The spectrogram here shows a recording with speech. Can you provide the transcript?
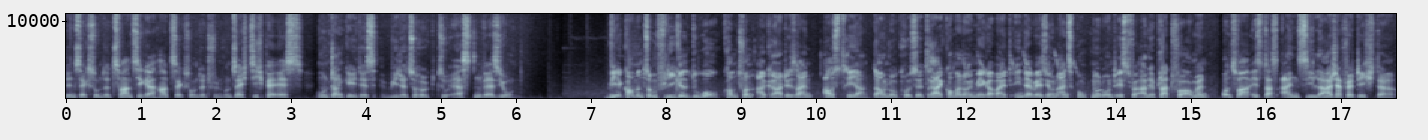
den 620er hat 665 PS und dann geht es wieder zurück zur ersten Version. Wir kommen zum Fliegel Duo, kommt von Agrardesign Austria, Downloadgröße 3,9 MB in der Version 1.0 und ist für alle Plattformen. Und zwar ist das ein Silageverdichter.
